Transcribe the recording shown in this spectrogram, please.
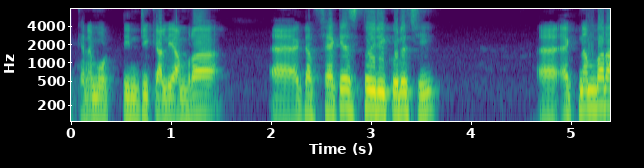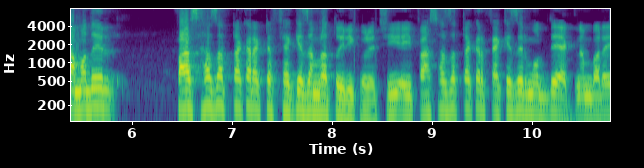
এখানে মোট তিনটি কালি। আমরা একটা প্যাকেজ তৈরি করেছি। এক নাম্বার আমাদের পাঁচ হাজার টাকার একটা প্যাকেজ আমরা তৈরি করেছি। এই পাঁচ হাজার টাকার প্যাকেজের মধ্যে এক নম্বরে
